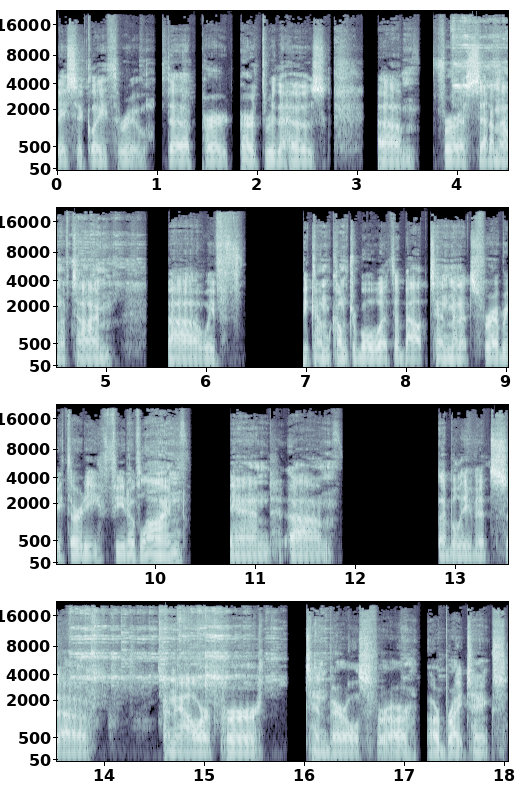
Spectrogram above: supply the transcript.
basically through the per or through the hose um, for a set amount of time. Uh, we've become comfortable with about 10 minutes for every 30 feet of line. And um, I believe it's uh, an hour per 10 barrels for our, our bright tanks.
